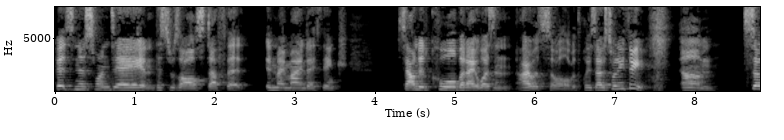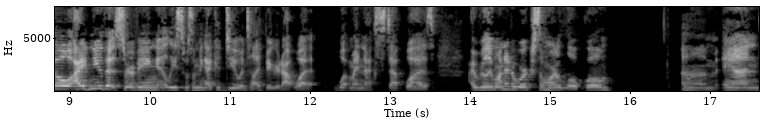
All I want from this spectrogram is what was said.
business one day, and this was all stuff that in my mind I think sounded cool, but I wasn't, I was so all over the place. I was 23. Um, so I knew that serving at least was something I could do until I figured out what, what my next step was. I really wanted to work somewhere local. Um, and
